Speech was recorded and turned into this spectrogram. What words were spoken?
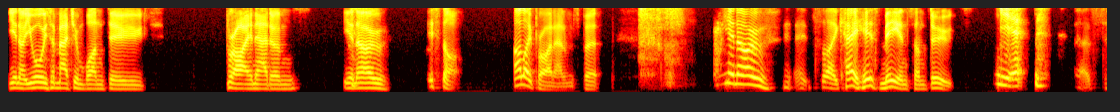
you know, you always imagine one dude, Bryan Adams. You know, it's not. I like Bryan Adams, but you know, it's like, hey, here's me and some dudes. Yeah. That just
